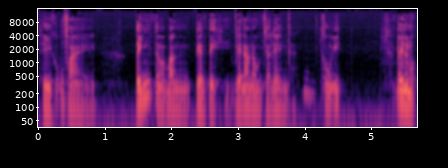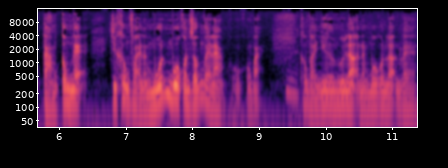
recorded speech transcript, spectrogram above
thì cũng phải tính từ bằng tiền tỷ Việt Nam đồng trở lên cả không ít. Đây là một cả một công nghệ chứ không phải là muốn mua con giống về làm cũng không phải. Không phải như nuôi lợn là mua con lợn về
